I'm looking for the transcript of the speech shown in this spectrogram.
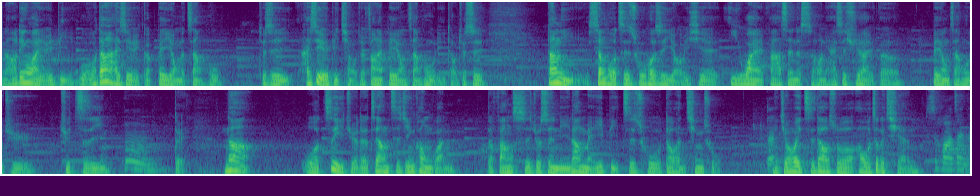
然后另外有一笔，我我当然还是有一个备用的账户，就是还是有一笔钱，我就放在备用账户里头，就是。当你生活支出或是有一些意外发生的时候，你还是需要一个备用账户去去支应。嗯，对。那我自己觉得这样资金控管的方式，就是你让每一笔支出都很清楚，对，你就会知道说，哦，我这个钱是花在哪，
